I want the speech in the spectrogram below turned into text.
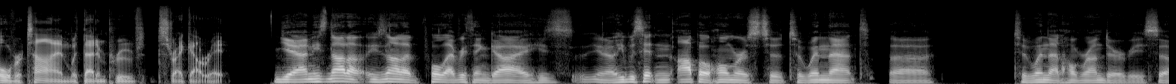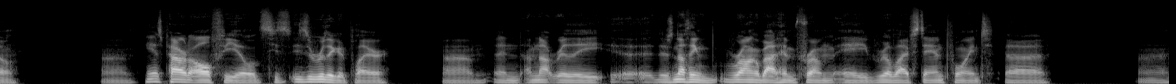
over time with that improved strikeout rate. Yeah, and he's not a he's not a pull everything guy. He's you know he was hitting oppo homers to to win that uh, to win that home run derby. So um, he has power to all fields. He's he's a really good player, um, and I'm not really. Uh, there's nothing wrong about him from a real life standpoint. Uh, uh,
